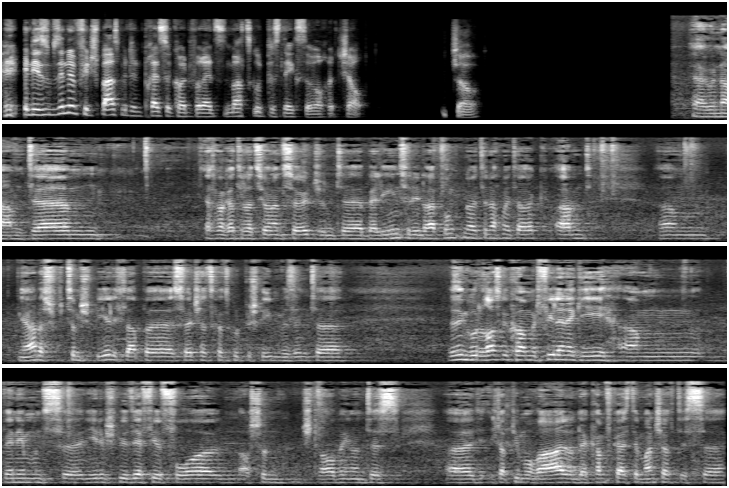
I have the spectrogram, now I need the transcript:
in diesem Sinne, viel Spaß mit den Pressekonferenzen. Macht's gut, bis nächste Woche. Ciao. Ciao. Ja, guten Abend. Ähm, erstmal Gratulation an Serge und äh, Berlin zu den drei Punkten heute Nachmittag, Abend. Ähm, ja, das zum Spiel. Ich glaube, äh, Serge hat es ganz gut beschrieben. Wir sind, äh, wir sind gut rausgekommen mit viel Energie. Ähm, wir nehmen uns äh, in jedem Spiel sehr viel vor, auch schon Straubing und das ich glaube, die Moral und der Kampfgeist der Mannschaft ist, äh,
